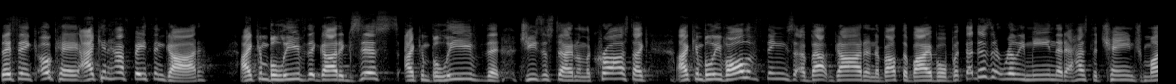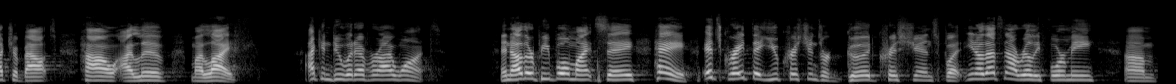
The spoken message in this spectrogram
They think, okay, I can have faith in God. I can believe that God exists. I can believe that Jesus died on the cross. I, I can believe all of things about God and about the Bible, but that doesn't really mean that it has to change much about how I live my life. I can do whatever I want. And other people might say, hey, it's great that you Christians are good Christians, but you know, that's not really for me. Um,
